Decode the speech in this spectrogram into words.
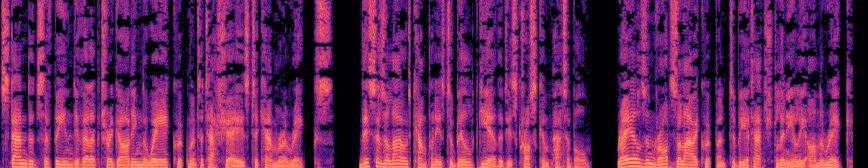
standards have been developed regarding the way equipment attaches to camera rigs. This has allowed companies to build gear that is cross-compatible. Rails and rods allow equipment to be attached linearly on the rig.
